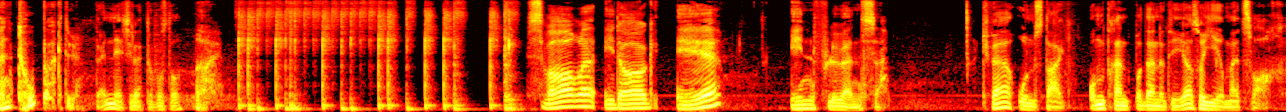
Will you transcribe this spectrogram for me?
Men tobakk, du. den er ikke lett å forstå. Nei. Svaret i dag er influensa. Hver onsdag, omtrent på denne tida, så gir vi et svar.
